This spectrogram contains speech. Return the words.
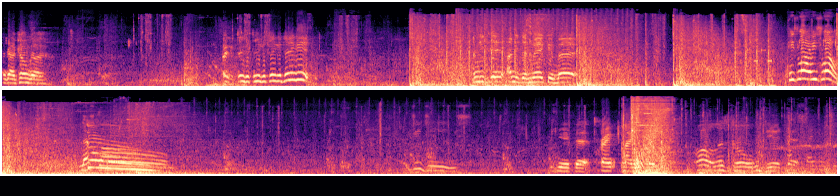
I got drum gun. Dang it, dang it, take it, take it, dang it! I need to, I need to make it back. He's low, he's low. Let's go. GG's. We did that. Oh, let's go, we did that.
